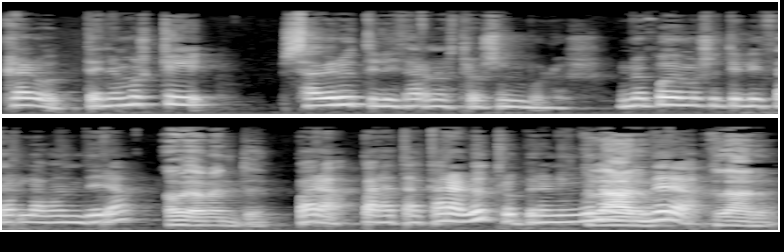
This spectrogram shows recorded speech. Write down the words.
claro, tenemos que saber utilizar nuestros símbolos. No podemos utilizar la bandera Obviamente. para, para atacar al otro, pero ninguna Claro, bandera. claro.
